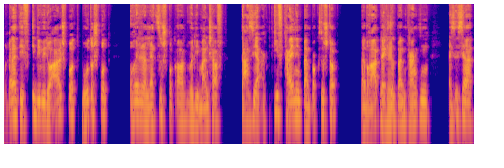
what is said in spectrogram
relativ Individualsport, Motorsport, auch in der letzten Sportart, wo die Mannschaft, da sie ja aktiv teilnimmt beim Boxenstopp, beim Radwechsel, mhm. beim Tanken, es ist ja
